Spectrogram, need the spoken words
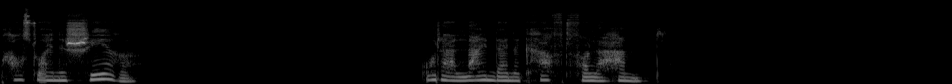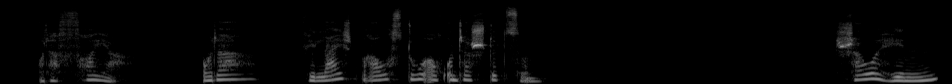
brauchst du eine Schere oder allein deine kraftvolle Hand oder Feuer oder vielleicht brauchst du auch Unterstützung. Schaue hin,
